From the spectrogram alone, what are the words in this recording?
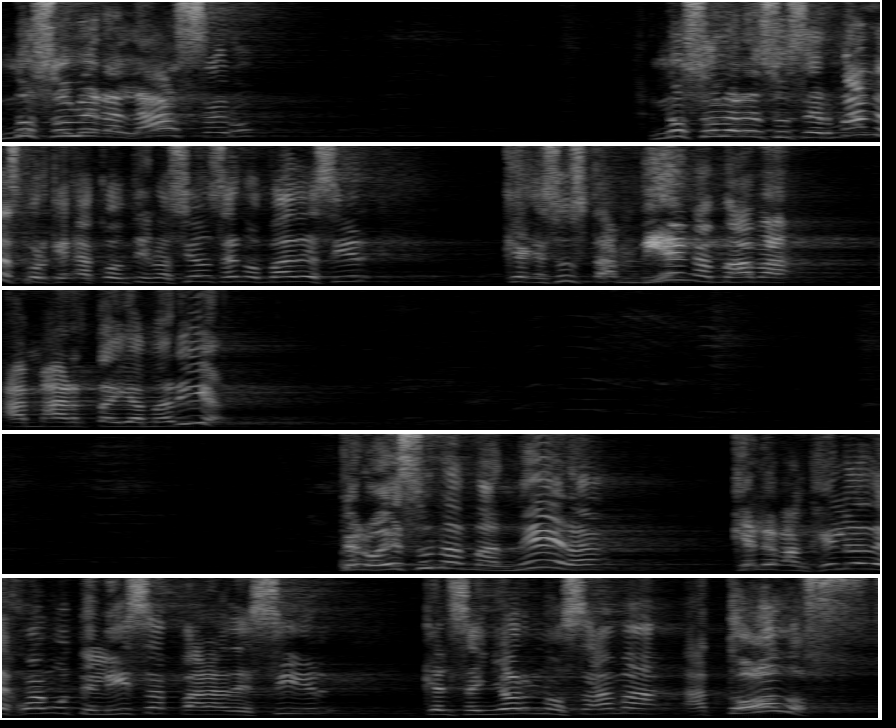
no solo era Lázaro, no solo eran sus hermanas, porque a continuación se nos va a decir que Jesús también amaba a Marta y a María. Pero es una manera que el Evangelio de Juan utiliza para decir que el Señor nos ama a todos.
